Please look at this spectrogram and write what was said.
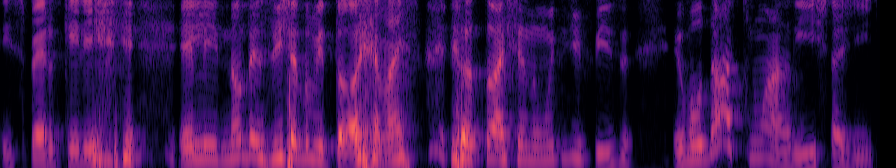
espero que ele, ele não desista do Vitória, mas eu tô achando muito difícil. Eu vou dar aqui uma lista, gente,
